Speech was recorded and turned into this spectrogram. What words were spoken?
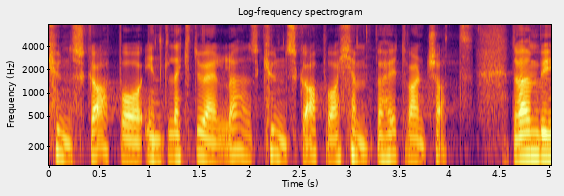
kunnskap og intellektuelle. Kunnskap var kjempehøyt verdsatt. Det var en by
